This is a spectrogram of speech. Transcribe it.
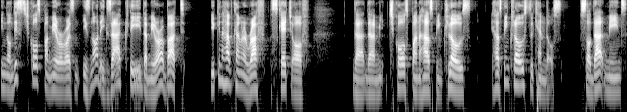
you know this Chikou span mirror is not exactly the mirror, but you can have kind of a rough sketch of the the Chikou span has been closed it has been closed to candles. So that means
